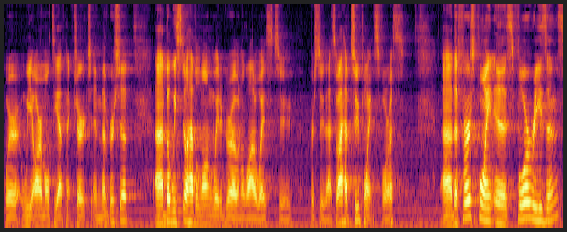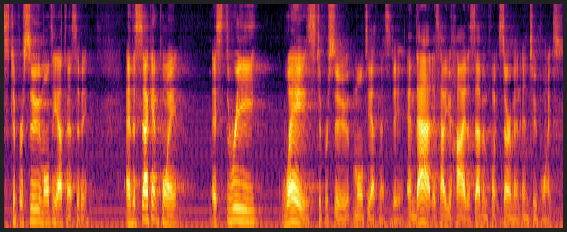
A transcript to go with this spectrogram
where we are a multi ethnic church in membership. Uh, but we still have a long way to grow in a lot of ways to pursue that. So I have two points for us. Uh, the first point is four reasons to pursue multi ethnicity. And the second point is three ways to pursue multi ethnicity. And that is how you hide a seven point sermon in two points.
